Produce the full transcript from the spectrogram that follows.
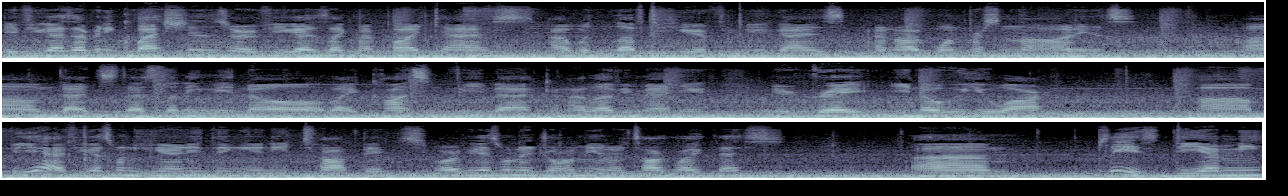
if you guys have any questions or if you guys like my podcast, I would love to hear from you guys. I know I have one person in the audience um, that's that's letting me know like constant feedback, and I love you, man. You you're great. You know who you are. Um, but yeah, if you guys want to hear anything, any topics, or if you guys want to join me on a talk like this, um, please DM me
